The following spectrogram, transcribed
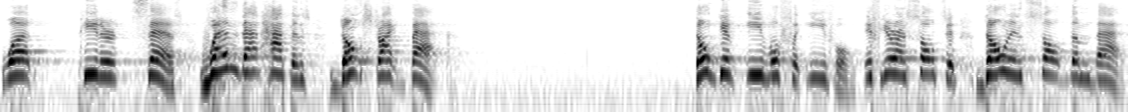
what Peter says when that happens, don't strike back. Don't give evil for evil. If you're insulted, don't insult them back.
